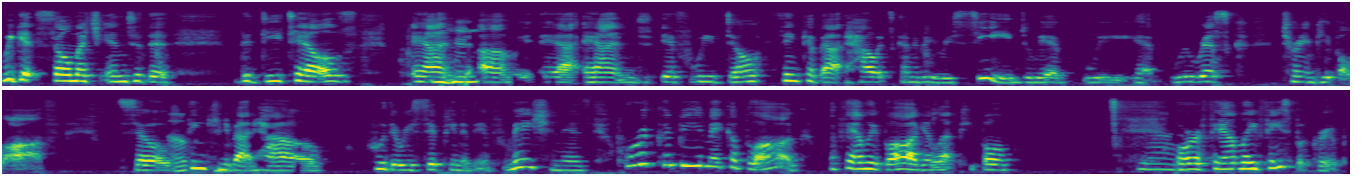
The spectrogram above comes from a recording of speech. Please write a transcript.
we get so much into the, the details and Mhm. um, yeah, and if we don't think about how it's going to be received we have we have we risk turning people off so Okay. thinking about how who the recipient of the information is or it could be you make a blog a family blog and let people yeah or a family facebook group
